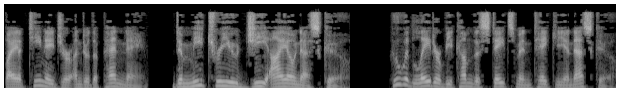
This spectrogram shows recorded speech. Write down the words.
by a teenager under the pen name Demetriu G. Ionescu, who would later become the statesman Take Ionescu.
